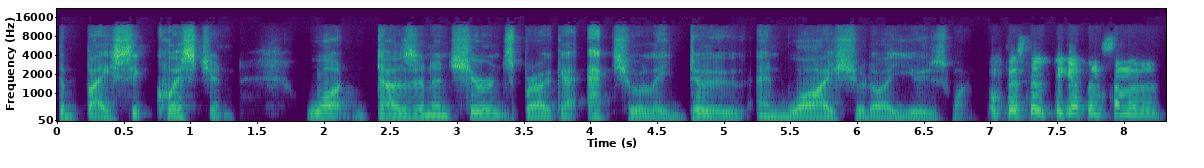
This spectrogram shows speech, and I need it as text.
the basic question what does an insurance broker actually do and why should I use one? Well, first to pick up on some of the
